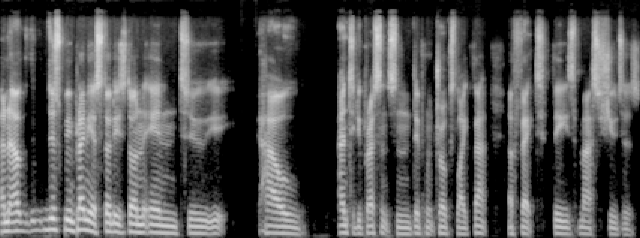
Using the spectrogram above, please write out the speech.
And uh, there's been plenty of studies done into how antidepressants and different drugs like that affect these mass shooters.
